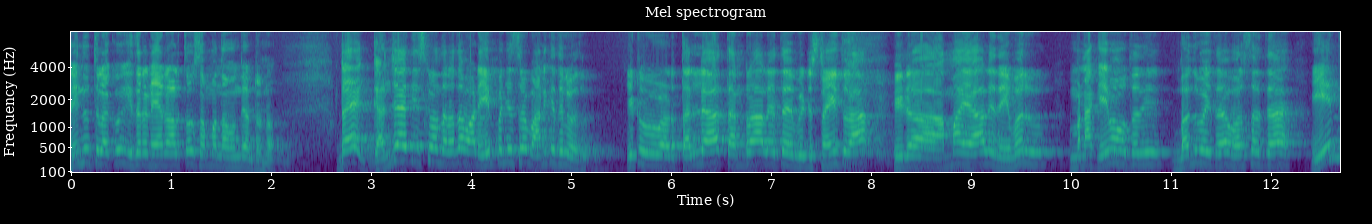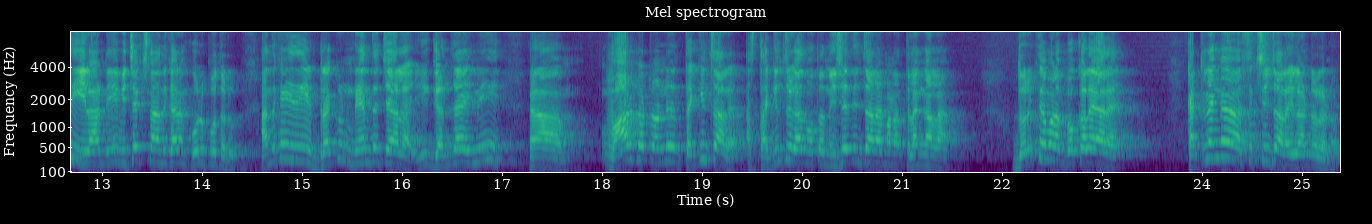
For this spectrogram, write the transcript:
నిందితులకు ఇతర నేరాలతో సంబంధం ఉంది అంటున్నాడు అంటే గంజాయి తీసుకున్న తర్వాత వాడు ఏం పని చేస్తాడో తెలియదు. ఇటు వాడు తల్లి తండ్రా లేదా వీటి స్నేహితురా వీడు అమ్మాయా లేదా ఎవరు? నాకేమవుతుంది? బంధువు అవుతా వరుస అవుతా ఏంది ఇలాంటి విచక్షణ అధికారం కోల్పోతాడు. అందుకే ఇది డ్రగ్ నియంత్రణ చేయాలి ఈ గంజాయిని ఆ, తగ్గించాలి. అసలు తగ్గించరు కాదు మొత్తం నిషేధించాలి మన తెలంగాణ. దొరికితే మన బొక్కలేయాలి. కఠినంగా శిక్షించాలి ఇలాంటి వాళ్ళను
